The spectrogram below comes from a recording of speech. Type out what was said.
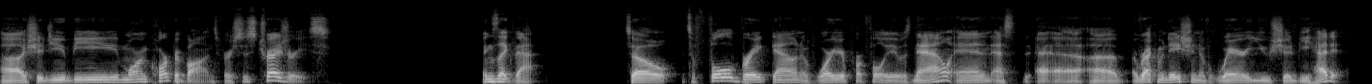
Uh, should you be more in corporate bonds versus treasuries? Things like that. So it's a full breakdown of where your portfolio is now and a, a, recommendation of where you should be headed.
